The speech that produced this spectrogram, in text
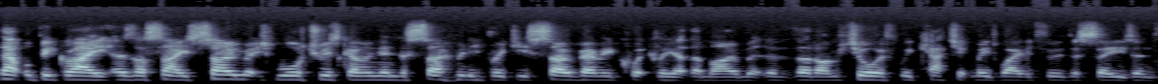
that would be great. As I say, so much water is going into so many bridges so very quickly at the moment that, that, I'm sure if we catch it midway through the season,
